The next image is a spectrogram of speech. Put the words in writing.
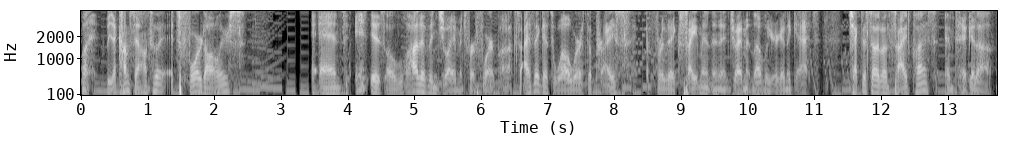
But when it comes down to it, it's $4. And it is a lot of enjoyment for 4 bucks. I think it's well worth the price for the excitement and enjoyment level you're going to get. Check this out on SideQuest and pick it up.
